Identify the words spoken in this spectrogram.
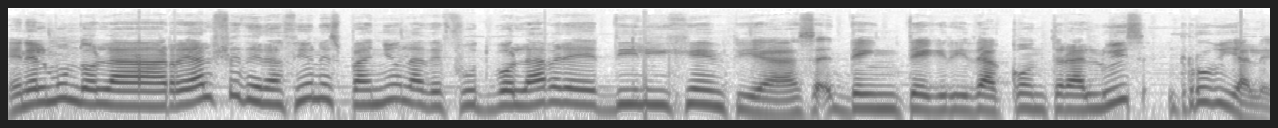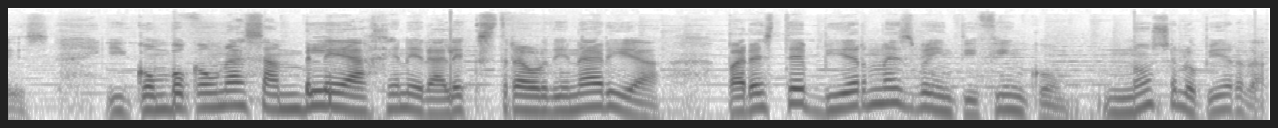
En el mundo, la Real Federación Española de Fútbol abre diligencias de integridad contra Luis Rubiales y convoca una asamblea general extraordinaria para este viernes 25. No se lo pierdan.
